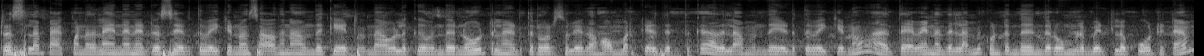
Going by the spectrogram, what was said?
ட்ரெஸ்லாம் பேக் பண்ணதெல்லாம் என்னென்ன ட்ரெஸ் எடுத்து வைக்கணும் சாதனா வந்து கேட்டிருந்தேன் அவளுக்கு வந்து நோட்டெல்லாம் எடுத்துகிட்டு வர சொல்லியிருந்தேன் ஹோம்ஒர்க் எழுதுறதுக்கு அதெல்லாம் வந்து எடுத்து வைக்கணும். அது தேவையானது எல்லாமே கொண்டு வந்து இந்த ரூமில் பெட்டில் போட்டுட்டேன்.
